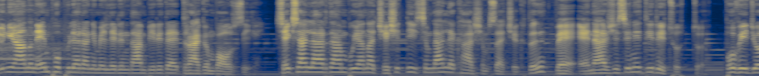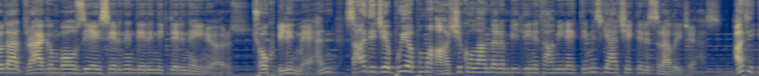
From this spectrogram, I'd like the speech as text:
Dünyanın en popüler animelerinden biri de Dragon Ball Z. 80'lerden bu yana çeşitli isimlerle karşımıza çıktı ve enerjisini diri tuttu. Bu videoda Dragon Ball Z eserinin derinliklerine iniyoruz. Çok bilinmeyen, sadece bu yapıma aşık olanların bildiğini tahmin ettiğimiz gerçekleri sıralayacağız. Hadi,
